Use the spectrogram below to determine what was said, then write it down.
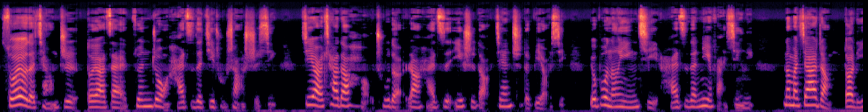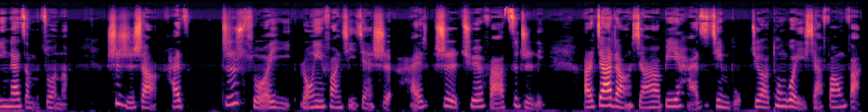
所有的强制都要在尊重孩子的基础上实行，既要恰到好处的让孩子意识到坚持的必要性，又不能引起孩子的逆反心理。那么家长到底应该怎么做呢？事实上，孩子。之所以容易放弃一件事，还是缺乏自制力。而家长想要逼孩子进步，就要通过以下方法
